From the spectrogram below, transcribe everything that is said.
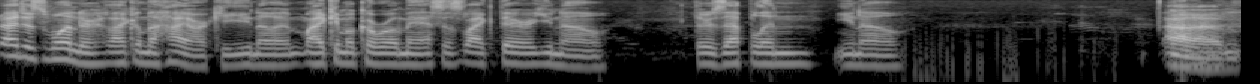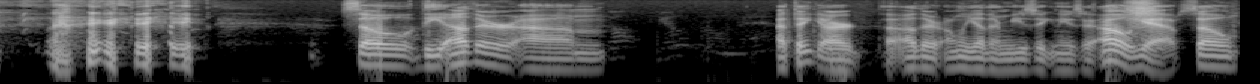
I just wonder, like on the hierarchy, you know, and My Chemical Romance is like they're, you know, they're Zeppelin, you know. Um, so the other, um, I think our the other only other music news. Oh yeah, so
